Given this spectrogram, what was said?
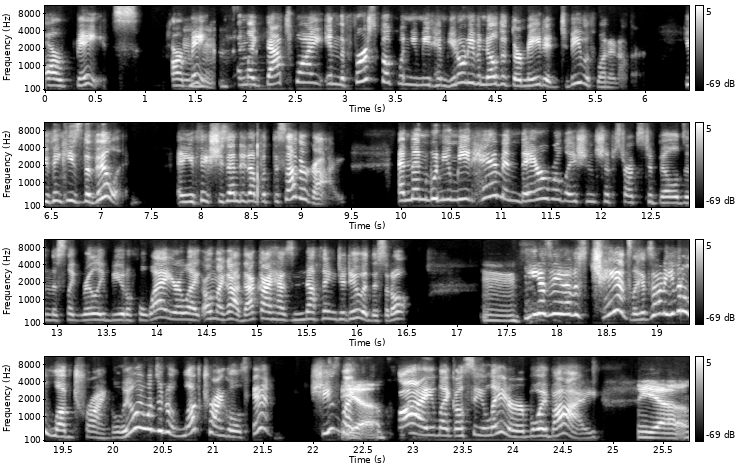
are mates, are mm-hmm. mates. And like that's why in the first book, when you meet him, you don't even know that they're mated to be with one another. You think he's the villain and you think she's ended up with this other guy. And then when you meet him and their relationship starts to build in this like really beautiful way, you're like, oh my God, that guy has nothing to do with this at all Mm, he doesn't even have his chance. Like it's not even a love triangle. The only ones who do a love triangle is him. She's like, yeah. bye, like I'll see you later, boy, bye. Yeah.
